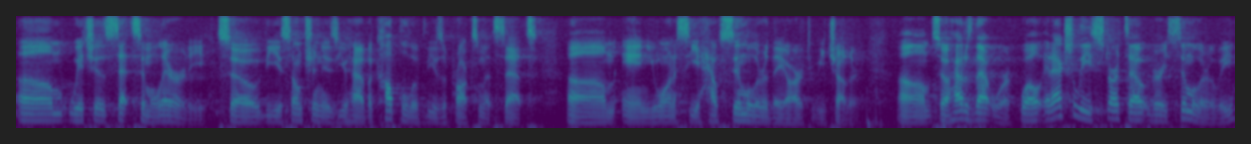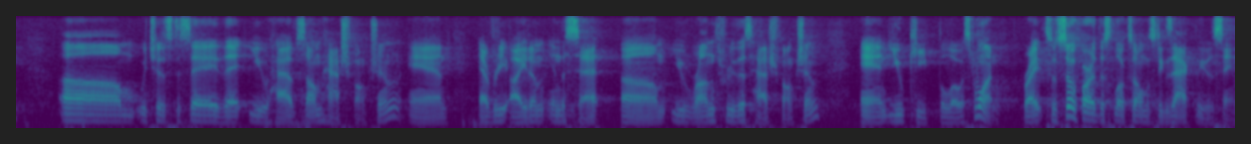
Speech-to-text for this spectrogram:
um, which is set similarity. So the assumption is you have a couple of these approximate sets, um, and you want to see how similar they are to each other. Um, so how does that work? Well, it actually starts out very similarly, um, which is to say that you have some hash function, and every item in the set, um, you run through this hash function, and you keep the lowest one, right? So, so far this looks almost exactly the same.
